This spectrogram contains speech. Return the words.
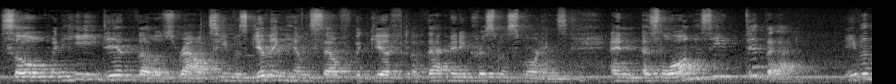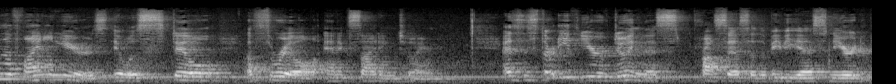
So when he did those routes, he was giving himself the gift of that many Christmas mornings. And as long as he did that, even the final years, it was still a thrill and exciting to him. As his 30th year of doing this process of the BBS neared,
